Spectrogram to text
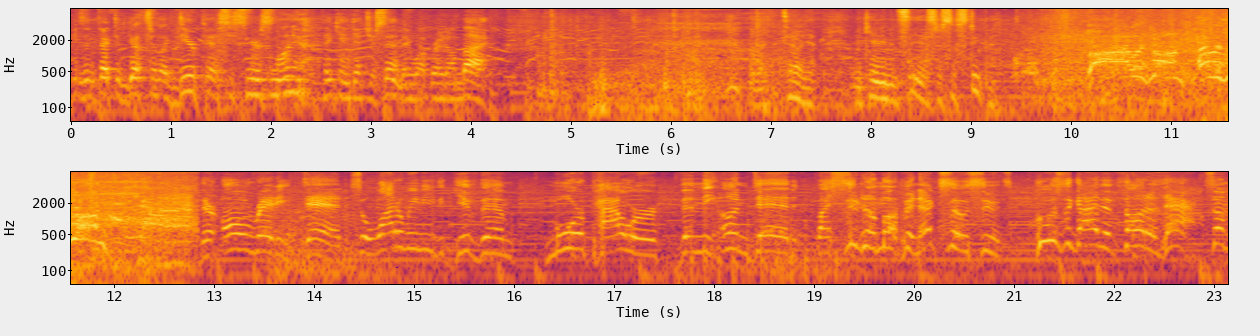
These infected guts are like deer piss. You smear some on you, they can't get your scent. They walk right on by. But I tell you, they can't even see us. They're so stupid. I was wrong. I was wrong. They're already dead, so why do we need to give them more power than the undead by suiting them up in exosuits? Who's the guy that thought of that? Some.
